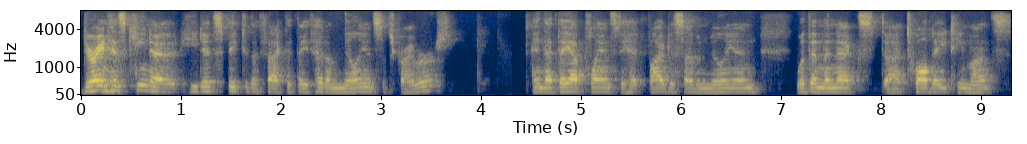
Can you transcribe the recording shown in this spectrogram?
during his keynote, he did speak to the fact that they've hit a million subscribers and that they have plans to hit five to seven million within the next uh, 12 to 18 months.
